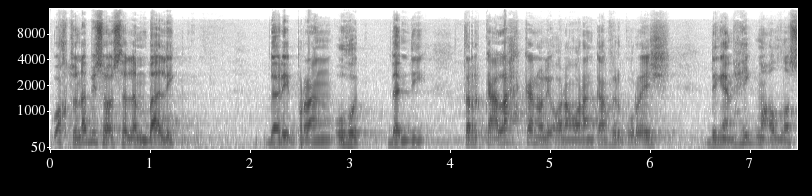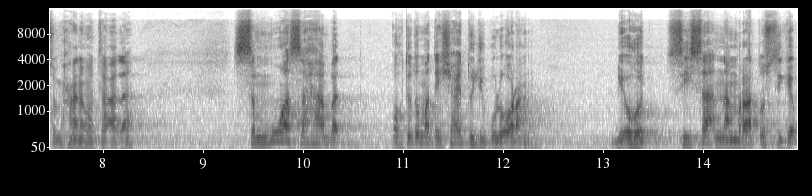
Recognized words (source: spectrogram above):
Waktu Nabi SAW balik dari perang Uhud dan di terkalahkan oleh orang-orang kafir Quraisy dengan hikmah Allah Subhanahu wa taala semua sahabat waktu itu mati syahid 70 orang di Uhud sisa 630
